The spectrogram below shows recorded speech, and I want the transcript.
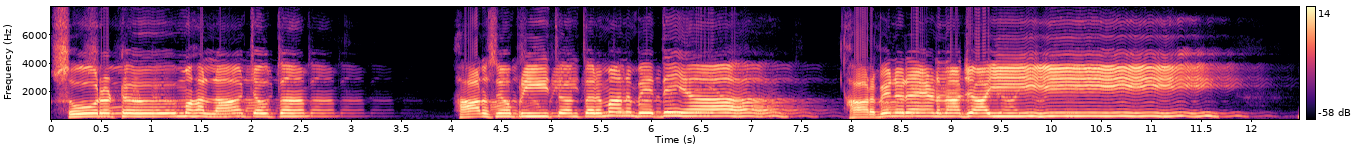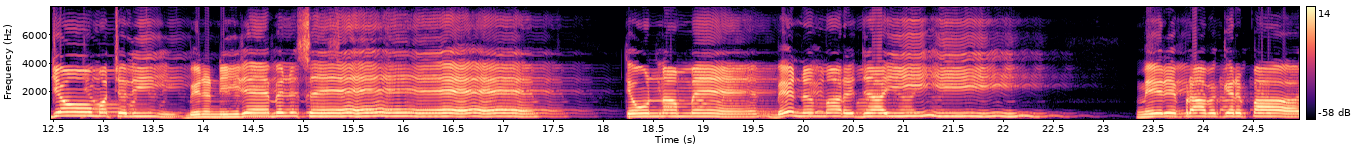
ਸੋਰਠ ਮਹੱਲਾ ਚੌਥਾ। ਹਾਰ ਸਿਉ ਪ੍ਰੀਤ ਅੰਤਰ ਮਨ ਬੇਦਿਆ ਹਾਰ ਬਿਨ ਰਹਿਣ ਨਾ ਜਾਈ। ਜਿਉ ਮਚਲੀ ਬਿਨ ਨੀਰੇ ਬਿਨ ਸੈ। ਤਿਉ ਨਾਮੈ ਬਿਨ ਮਰ ਜਾਈ? ਮੇਰੇ ਪ੍ਰਭ ਕਿਰਪਾ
